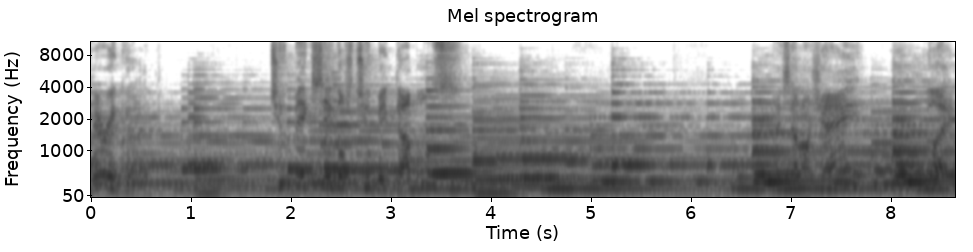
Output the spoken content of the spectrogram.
very good. Two big singles, two big doubles, nice allongé, good.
